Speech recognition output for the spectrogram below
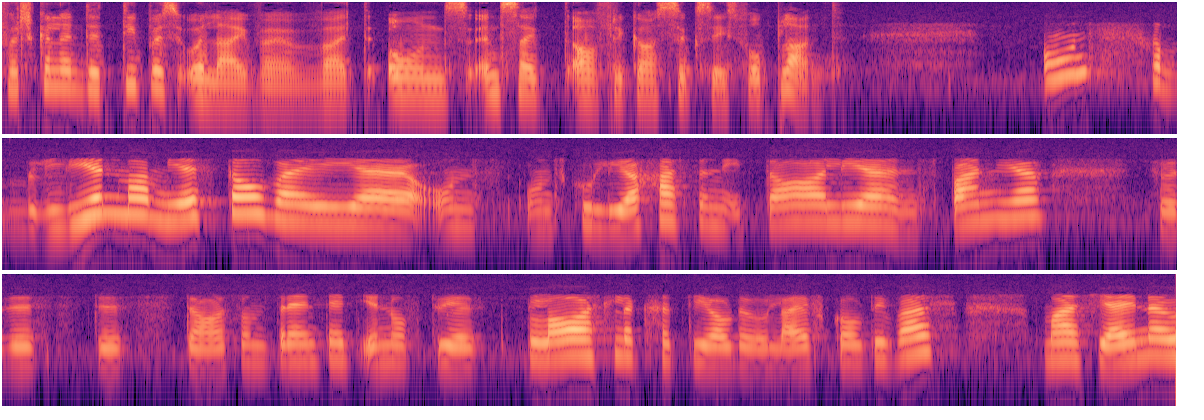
verskillende tipes olywe wat ons in Suid-Afrika suksesvol plant? Ons leen maar meestal by uh, ons ons kollegas in Italië en Spanje. So dis dis daar's omtrent net een of twee plaaslik geteelde olyfkultivars. Maar as jy nou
